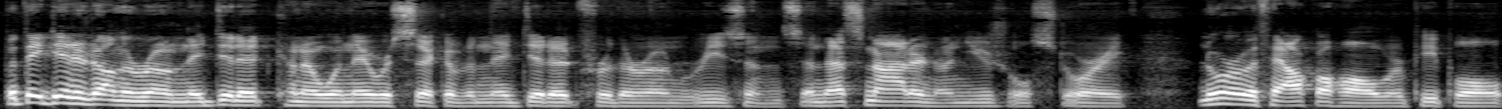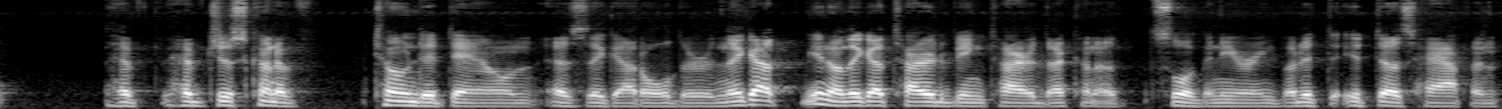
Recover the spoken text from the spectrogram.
But they did it on their own. They did it kind of when they were sick of it and they did it for their own reasons. And that's not an unusual story, nor with alcohol where people have, have just kind of toned it down as they got older. And they got you know they got tired of being tired that kind of sloganeering but it, it does happen.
